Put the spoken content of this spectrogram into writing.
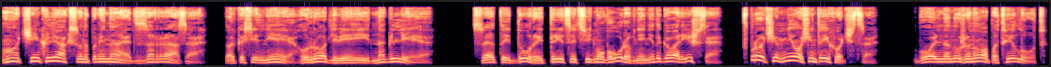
Очень кляксу напоминает, зараза. Только сильнее, уродливее и наглее. С этой дурой 37 уровня не договоришься. Впрочем, не очень-то и хочется. Больно нужен опыт и лут.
